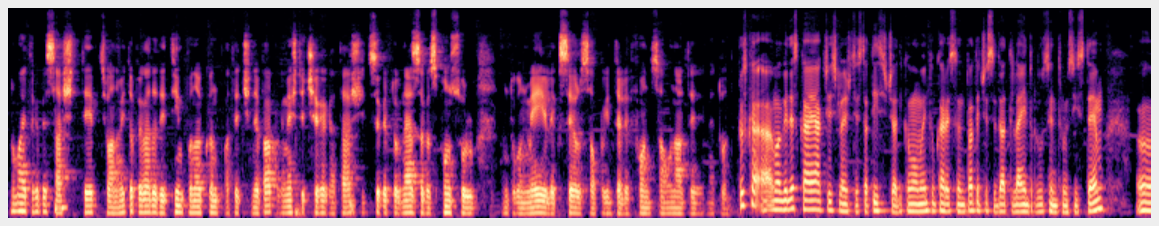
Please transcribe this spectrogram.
Nu mai trebuie să aștepți o anumită perioadă de timp până când poate cineva primește cererea ta și îți returnează răspunsul într-un mail, Excel sau prin telefon sau în alte metode. Plus că mă gândesc că ai acces la niște statistici, adică în momentul în care sunt toate aceste date la introduse într-un sistem, uh,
